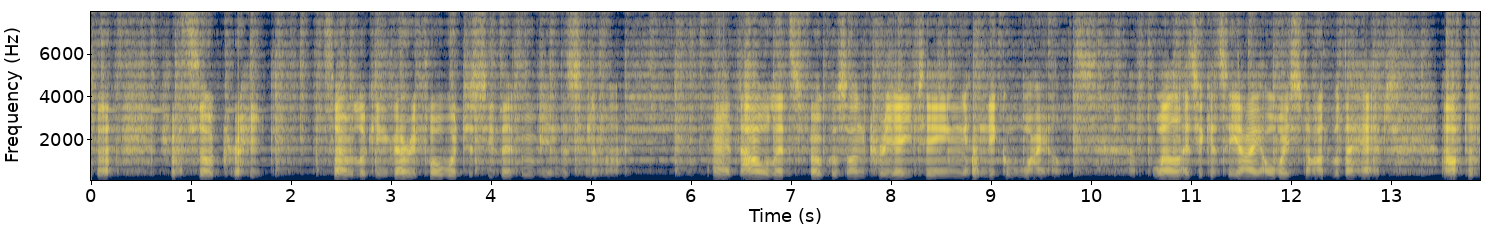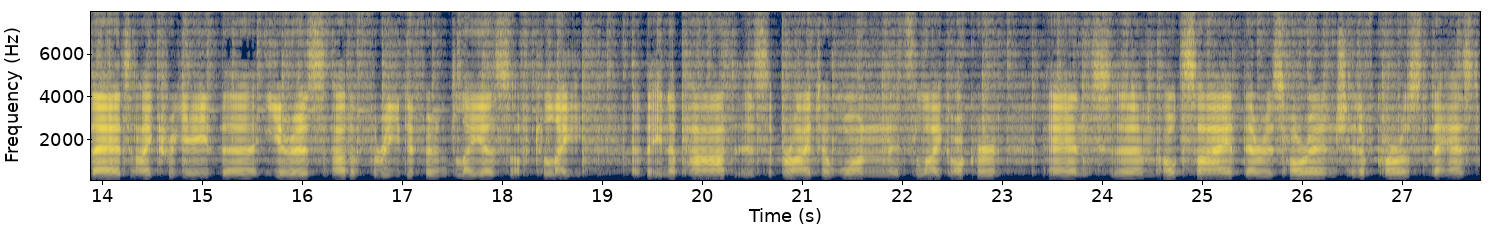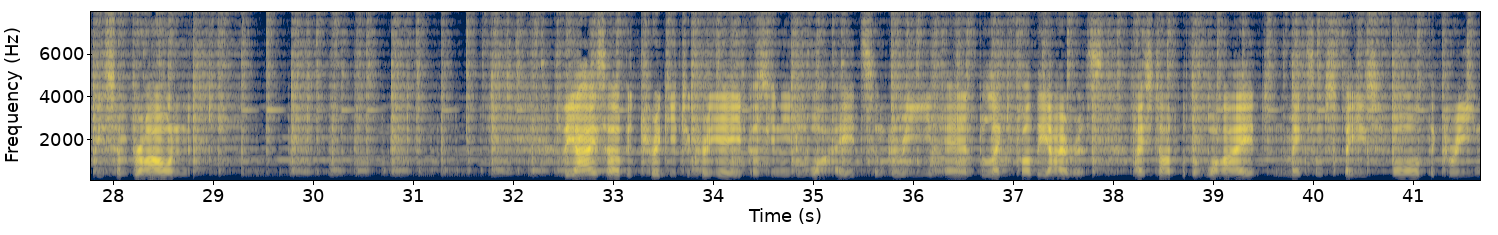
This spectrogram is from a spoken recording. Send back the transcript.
it was so great. So I'm looking very forward to see that movie in the cinema. And now let's focus on creating Nick Wilde. Well, as you can see, I always start with the head. After that, I create the ears out of three different layers of clay. The inner part is a brighter one, it's like ochre, and um, outside there is orange, and of course there has to be some brown eyes are a bit tricky to create because you need white, some green and black for the iris. I start with the white, make some space for the green,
